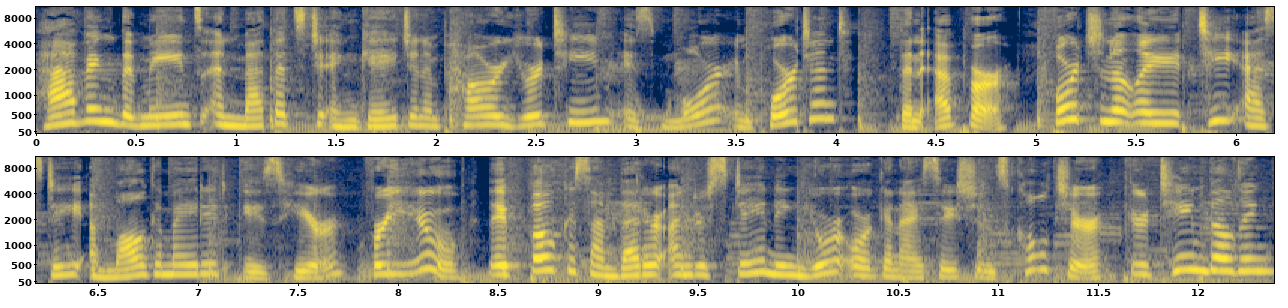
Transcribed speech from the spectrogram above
Having the means and methods to engage and empower your team is more important than ever. Fortunately, TSD Amalgamated is here for you. They focus on better understanding your organization's culture through team building,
